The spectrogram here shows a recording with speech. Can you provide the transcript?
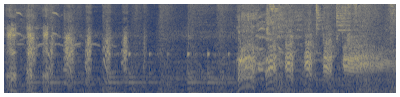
No,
